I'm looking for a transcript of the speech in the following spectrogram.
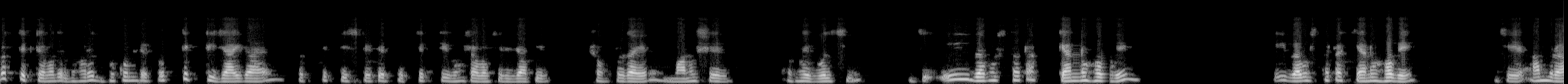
প্রত্যেকটা আমাদের ভারত ভূখণ্ডের প্রত্যেকটি জায়গায় প্রত্যেকটি স্টেটের প্রত্যেকটি ভাষাভাষীর জাতির সম্প্রদায়ের মানুষের কথাই বলছি যে এই ব্যবস্থাটা কেন হবে? এই ব্যবস্থাটা কেন হবে যে আমরা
